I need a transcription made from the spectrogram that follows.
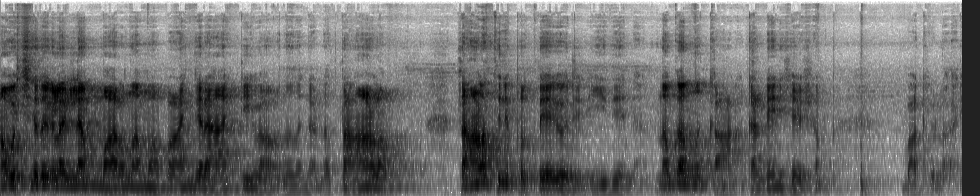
ആവശ്യതകളെല്ലാം മറന്ന് നമ്മൾ ഭയങ്കര ആക്റ്റീവ് ആവുന്നതും കണ്ട. താളം. താളത്തിന് പ്രത്യേക ഒരു രീതി തന്നെ. നമുക്കതൊന്ന് കാണാം. കണ്ടതിന് ശേഷം ബാക്കിയുള്ള കാര്യങ്ങൾ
